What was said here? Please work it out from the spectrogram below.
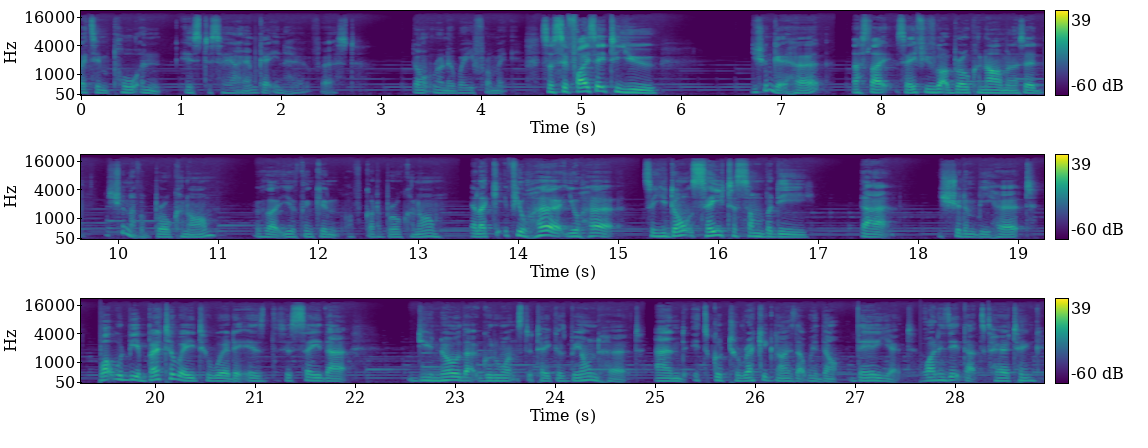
What's important is to say, I am getting hurt first. Don't run away from it. So, if I say to you, you shouldn't get hurt, that's like, say, if you've got a broken arm, and I said, you shouldn't have a broken arm. It's like you're thinking, I've got a broken arm. Like, if you're hurt, you're hurt. So, you don't say to somebody that you shouldn't be hurt. What would be a better way to word it is to say that do you know that Guru wants to take us beyond hurt? And it's good to recognize that we're not there yet. What is it that's hurting?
